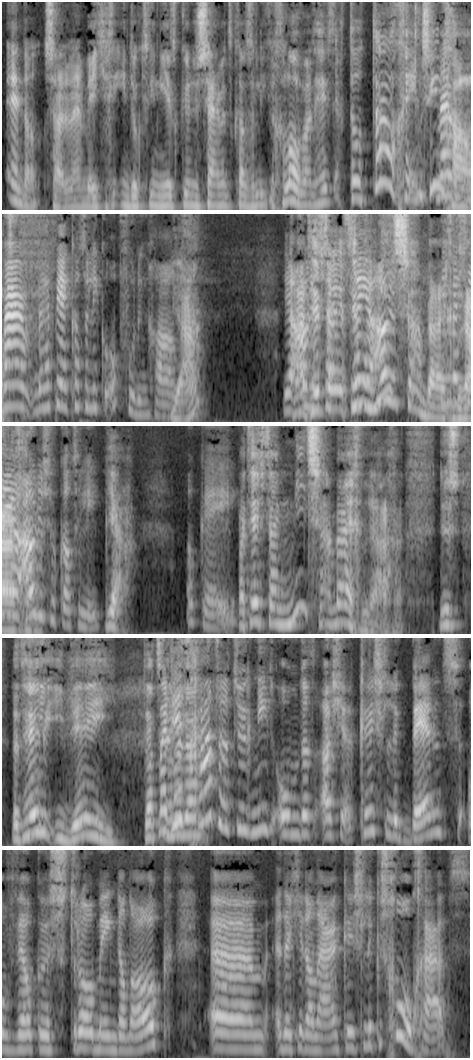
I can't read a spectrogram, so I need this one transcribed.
En dan zouden wij een beetje geïndoctrineerd kunnen zijn met het katholieke geloof. Maar het heeft echt totaal geen zin Maar, gehad. maar heb jij een katholieke opvoeding gehad? ja, Ja, maar het heeft echt zijn je helemaal ouders, niets aan ja, maar zijn jouw bijgedragen. ouders ook katholiek? Ja, Oké. maar het heeft daar niets aan bijgedragen. Dus dat hele idee... Dat Maar dit dan- gaat er natuurlijk niet om dat als je christelijk bent, of welke stroming dan ook, ehm, dat je dan naar een christelijke school gaat.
